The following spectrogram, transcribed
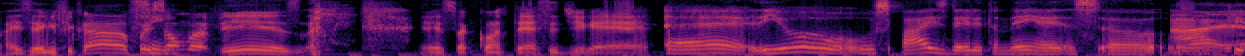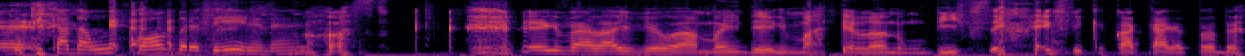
Mas ele fica, ah, foi Sim. só uma vez. Isso acontece direto. É, e o, os pais dele também, é, uh, ah, o, que, é. o que cada um cobra dele, né? Nossa. Ele vai lá e vê a mãe dele martelando um bife, ele fica com a cara toda.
